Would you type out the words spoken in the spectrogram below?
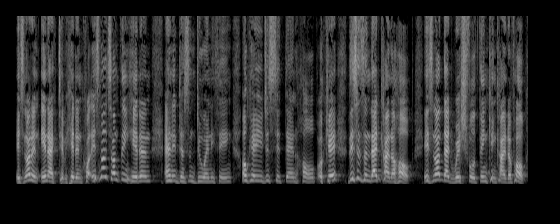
It's not an inactive, hidden quality. It's not something hidden and it doesn't do anything. Okay, you just sit there and hope. Okay, this isn't that kind of hope. It's not that wishful thinking kind of hope.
